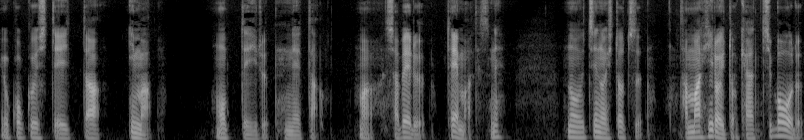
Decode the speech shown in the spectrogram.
予告していた今持っているネタまあ喋るテーマですね。のうちの一つ玉拾いとキャッチボール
